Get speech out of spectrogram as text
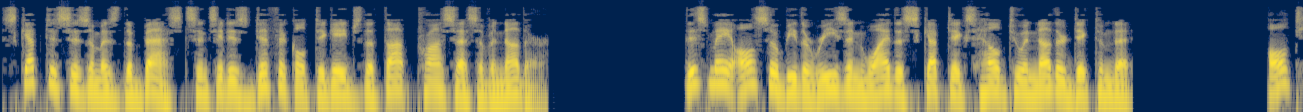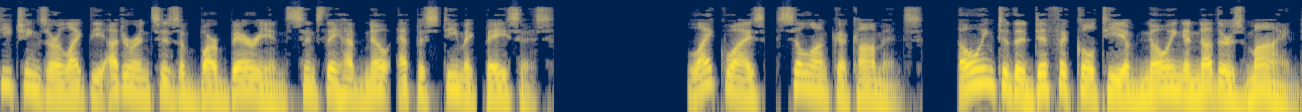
skepticism is the best since it is difficult to gauge the thought process of another. This may also be the reason why the skeptics held to another dictum that all teachings are like the utterances of barbarians since they have no epistemic basis. Likewise, Silanka comments, Owing to the difficulty of knowing another's mind,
